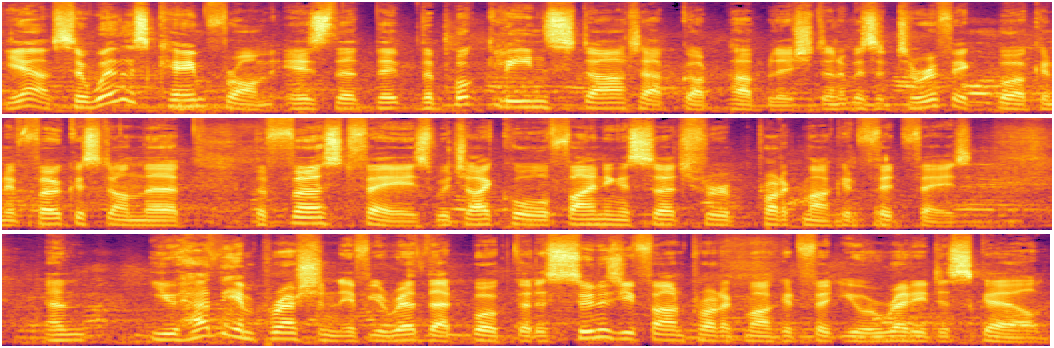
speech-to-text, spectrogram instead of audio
Yeah, so where this came from is that the, the book Lean Startup got published, and it was a terrific book, and it focused on the, the first phase, which I call finding a search for a product market fit phase. And you had the impression, if you read that book, that as soon as you found product market fit, you were ready to scale.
